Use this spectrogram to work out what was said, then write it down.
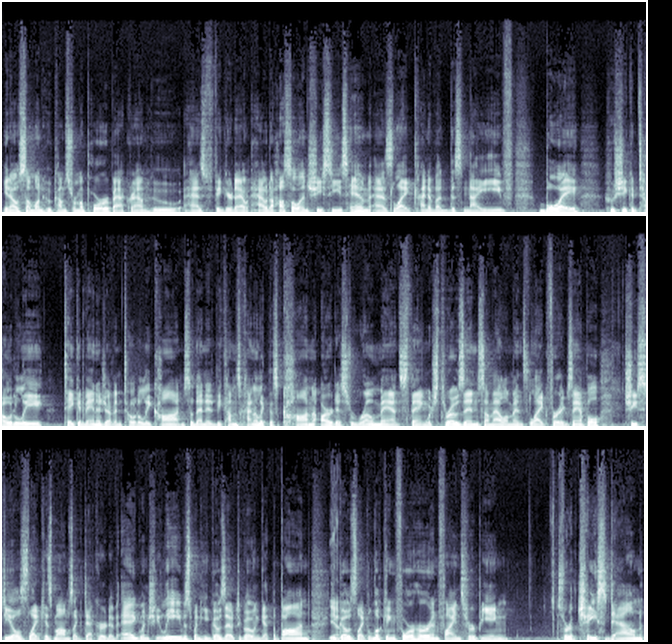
you know someone who comes from a poorer background who has figured out how to hustle. And she sees him as like kind of a this naive boy who she could totally take advantage of and totally con. So then it becomes kind of like this con artist romance thing, which throws in some elements like, for example, she steals like his mom's like decorative egg when she leaves, when he goes out to go and get the bond. He goes like looking for her and finds her being sort of chased down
